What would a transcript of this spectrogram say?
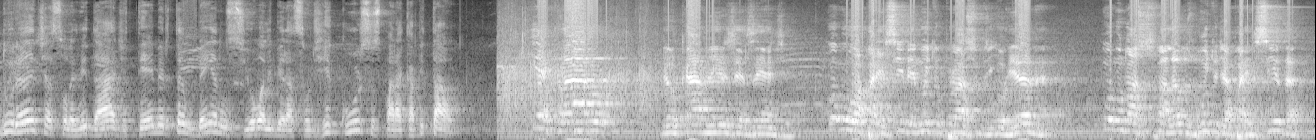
Durante a solenidade, Temer também anunciou a liberação de recursos para a capital. E é claro, meu caro Iris Rezende, como o Aparecida é muito próximo de Goiânia, como nós falamos muito de Aparecida,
